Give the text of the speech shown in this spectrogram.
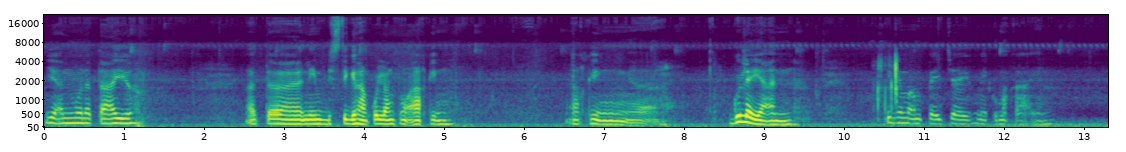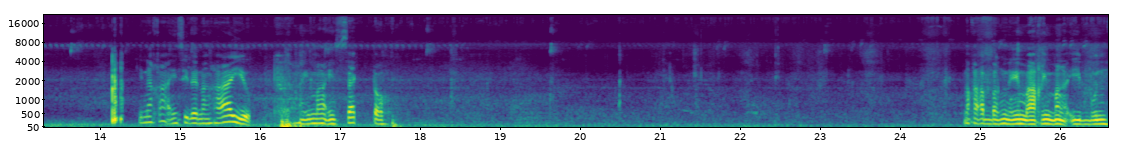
Yan muna tayo. At uh, niimbestigahan ko lang tong aking aking ah, gulayan. Tingnan mo ang pechay, may kumakain. Kinakain sila ng hayop, may mga insekto. Nakaabang na yung aking mga ibon,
